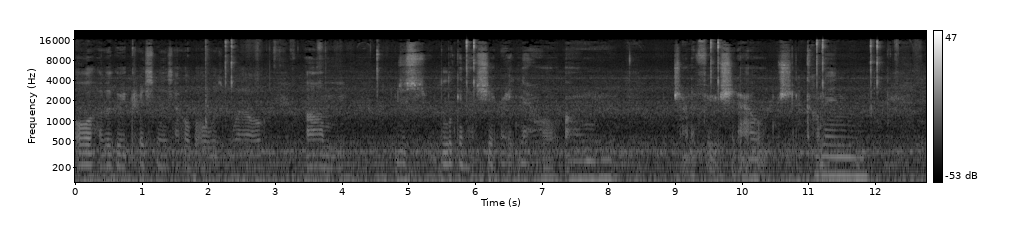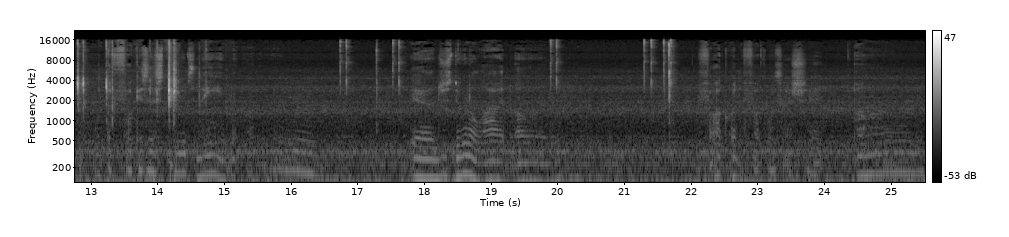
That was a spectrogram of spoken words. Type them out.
all have a great Christmas. I hope all is well. Um, just looking at shit right now. Um, trying to figure shit out. Shit coming. What the fuck is this dude's name? Um, yeah, just doing a lot. Um, fuck, where the fuck was that shit? Um,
